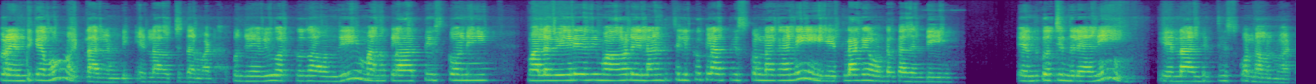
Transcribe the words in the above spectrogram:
ఫ్రంట్కేమో ఇట్లాగండి ఇట్లా వచ్చింది అనమాట కొంచెం హెవీ వర్క్గా ఉంది. మనం క్లాత్ తీసుకొని మళ్ళీ వేరేది మామూలు ఇలాంటి సిల్క్ క్లాత్ తీసుకున్నా కానీ ఇట్లాగే ఉంటుంది కదండి. ఎందుకు వచ్చిందిలే అని ఇలాంటివి తీసుకున్నాం అనమాట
